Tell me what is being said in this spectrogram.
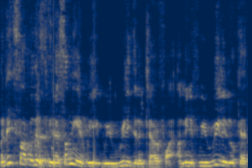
but let's start with this. You know, something that we, we really didn't clarify. I mean, if we really look at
